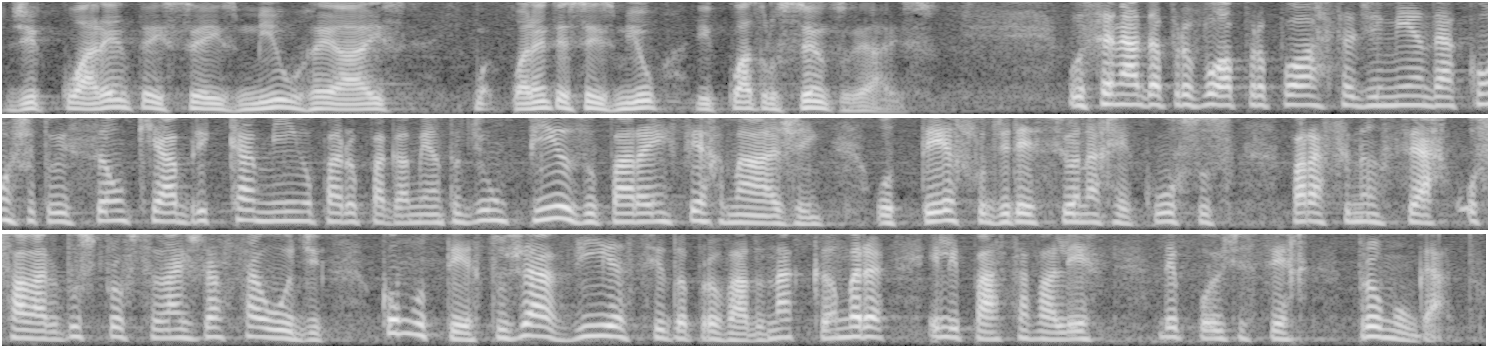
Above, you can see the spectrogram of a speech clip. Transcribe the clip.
de 46 mil reais, 46.400 reais. O Senado aprovou a proposta de emenda à Constituição que abre caminho para o pagamento de um piso para a enfermagem. O texto direciona recursos para financiar o salário dos profissionais da saúde. Como o texto já havia sido aprovado na Câmara, ele passa a valer depois de ser promulgado.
